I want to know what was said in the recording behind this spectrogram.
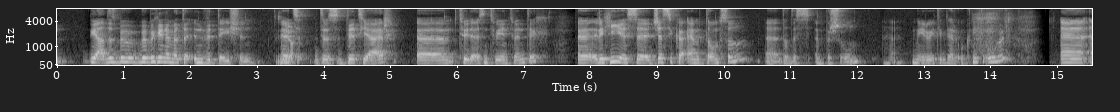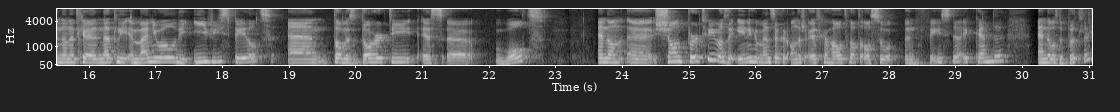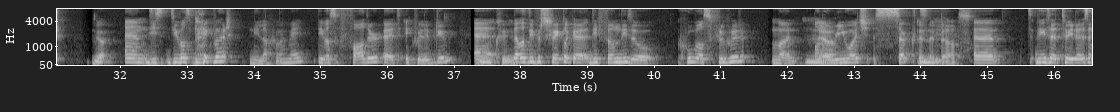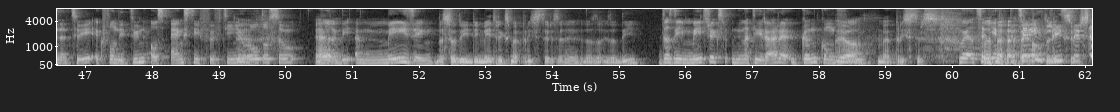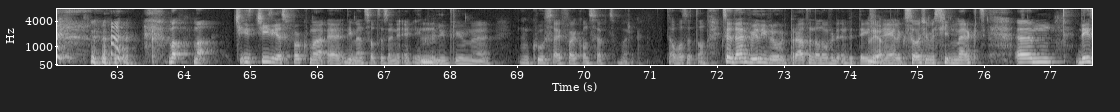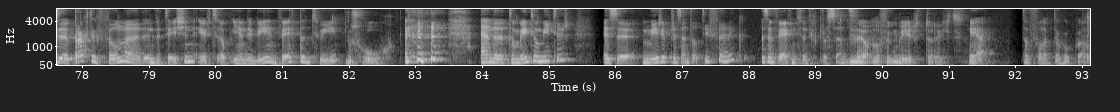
ja, dus we, we beginnen met de Invitation. Ja. Uit, dus dit jaar, ehm, 2022. Eh, regie is Jessica M. Thompson. Dat is een persoon. Eh, meer weet ik daar ook niet over. Eh, en dan heb je Natalie Emmanuel, die Evie speelt. En Thomas Doherty is eh, Walt. En dan Sean Pertwee was de enige mens dat ik er anders uitgehaald had als zo een face dat ik kende. En dat was de butler. Ja. En die, die was blijkbaar, niet lachen met mij, die was vader uit Equilibrium. Oké. Dat was die verschrikkelijke, die film die zo goed was vroeger, maar on Ja. a rewatch sucked. Inderdaad. Eh, die is uit 2002. Ik vond die toen als angsty 15-year-old of zo, Ja, vond ik die amazing. Dat is zo die, die Matrix met priesters, hè? Dat is, is dat die? Dat is die Matrix met die rare gun kung fu. Ja, met priesters. Maar ja, het zijn niet echt, het zijn Ja, priesters. maar, maar cheesy, as fuck, maar eh, die mens had dus in e- equilibrium eh, een cool sci-fi concept. Maar dat was het dan. Ik zou daar veel liever over praten dan over de Invitation Ja. eigenlijk, zoals je misschien merkt. Ehm, deze prachtige film, eh, The Invitation, heeft op IMDb een 5.2. Dat is hoog. En de tomatometer is eh, meer representatief, vind ik. Dat is een 25% Ja, dat vind ik meer terecht. Ja, dat vond ik toch ook wel... eh,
